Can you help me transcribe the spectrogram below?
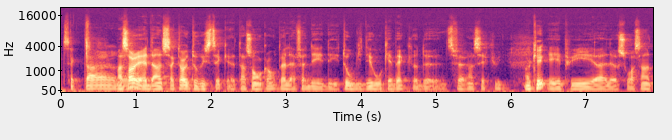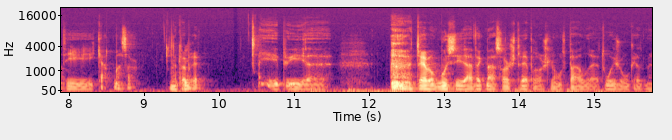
secteur? Ma sœur est dans le secteur touristique. Elle est à son compte. Elle a fait des, tours guidés au Québec de différents circuits. OK. Et puis, elle a 64, ma sœur, à peu près. Et puis... Euh, très bon. Moi aussi, avec ma soeur, je suis très proche. Là. On se parle euh, tous les jours quasiment.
